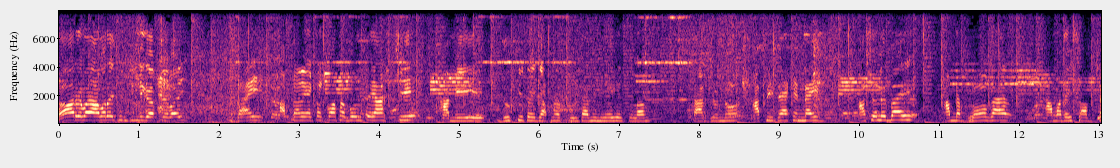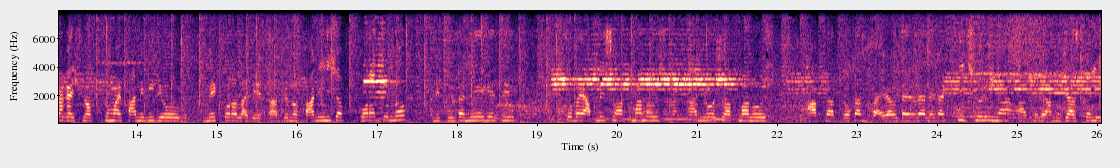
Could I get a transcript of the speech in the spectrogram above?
আরে ভাই, আবার আইছেন কিল্লিকে আপনি ভাই? ভাই, আপনারা একটা কথা বলতে আসছি। আমি দুঃখিত যে আপনার ফুলটা আমি নিয়ে গেছিলাম। তার জন্য আপনি দেখেন নাই। আসলে ভাই, আমরা ব্লগার আমাদের সব জায়গায় সব সময় ফানি ভিডিও মেক করা লাগে। তার জন্য পানি হিসাব করার জন্য আমি ফুলটা নিয়ে গেছি। তো ভাই, আপনি সৎ মানুষ, আমিও সৎ মানুষ। আপনার দোকান ভাইরাল টাইরাল এটা কিছুই না। আসলে আমি জাস্ট খালি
